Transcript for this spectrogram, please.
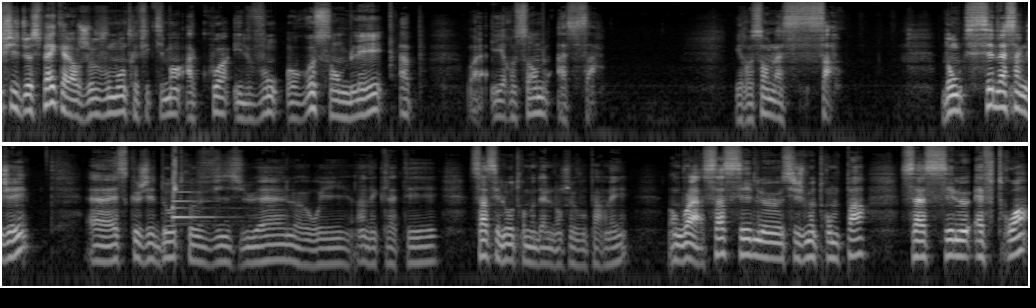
fiche de spec. Alors je vous montre effectivement à quoi ils vont ressembler. Hop, voilà, ils ressemblent à ça. Ils ressemblent à ça. Donc c'est de la 5G. Euh, est-ce que j'ai d'autres visuels? Oui, un éclaté. Ça c'est l'autre modèle dont je vais vous parler. Donc voilà, ça c'est le, si je me trompe pas, ça c'est le F3.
